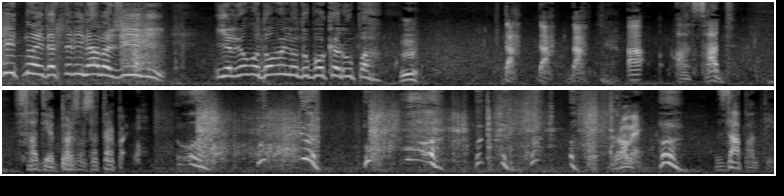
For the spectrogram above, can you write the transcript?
bitno je da ste vi nama živi. Je li ovo dovoljno duboka rupa? Da, da, da. A, a sad, sad je brzo zatrpajmo. Grome, zapamti.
